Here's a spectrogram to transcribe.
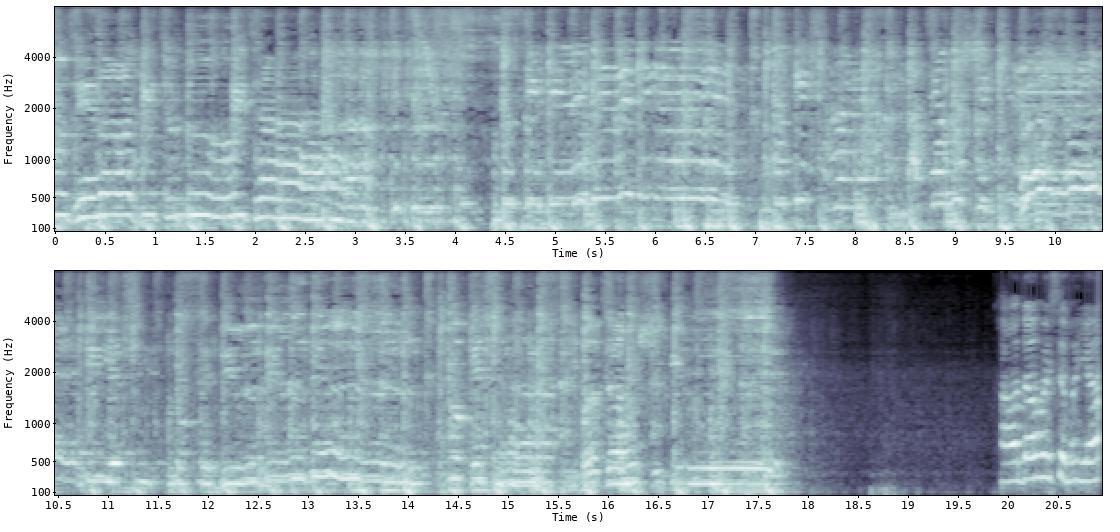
বুঝি না কিছু তুই ছাড়া। খাওয়া দাওয়া হয়েছে ভাইয়া?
